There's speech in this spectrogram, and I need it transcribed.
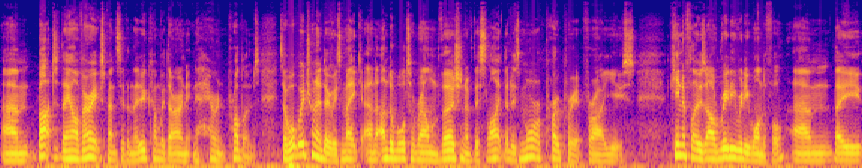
Um, but they are very expensive and they do come with their own inherent problems. So, what we're trying to do is make an underwater realm version of this light that is more appropriate for our use. Kino Flos are really, really wonderful. Um, they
